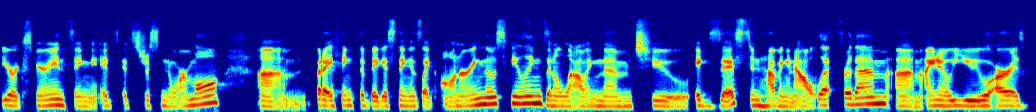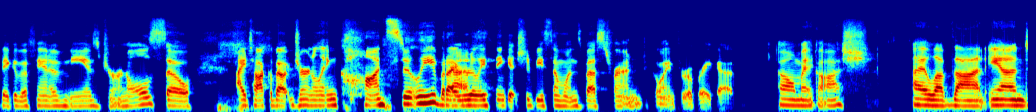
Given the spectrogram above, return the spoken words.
you're experiencing it's it's just normal um, but i think the biggest thing is like honoring those feelings and allowing them to exist and having an outlet for them um, i know you are as big of a fan of me as journals so i talk about journaling constantly but yeah. i really think it should be someone's best friend going through a breakup oh my gosh I love that. And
